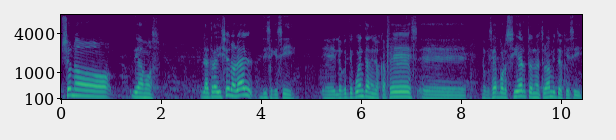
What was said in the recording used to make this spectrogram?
yo no, digamos, la tradición oral dice que sí. Eh, lo que te cuentan en los cafés, eh, lo que sea por cierto en nuestro ámbito es que sí.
